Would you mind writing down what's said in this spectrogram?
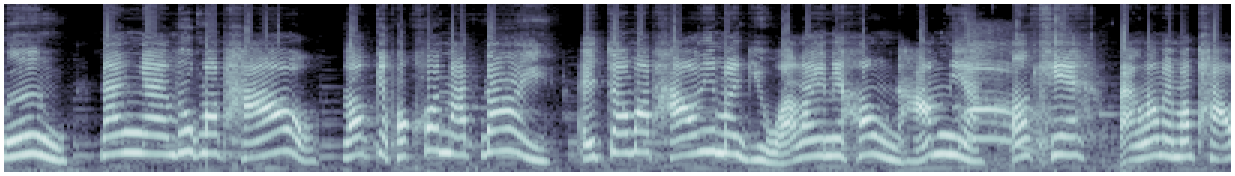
หนึ่งนั่นไงลูกมะพร้าว เราเก็บพวกคนนัดได้ ไอ้เจ้ามะพร้าวนี่มาอยู่อะไรในห้องน้ำเนี่ย โอเคแปลงร่างเป็นมะพร้าว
